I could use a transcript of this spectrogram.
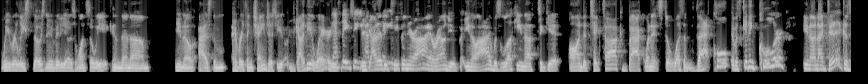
We released those new videos once a week, and then um, you know, as the everything changes, you you've got to be aware. That's you the so you, got to be keeping your eye around you. But you know, I was lucky enough to get onto TikTok back when it still wasn't that cool. It was getting cooler, you know, and I did it because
